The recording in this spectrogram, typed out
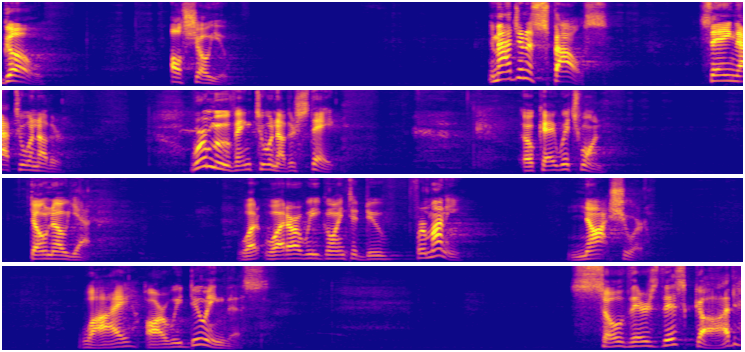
go, I'll show you. Imagine a spouse saying that to another. We're moving to another state. Okay, which one? Don't know yet. What, what are we going to do for money? Not sure. Why are we doing this? So there's this God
